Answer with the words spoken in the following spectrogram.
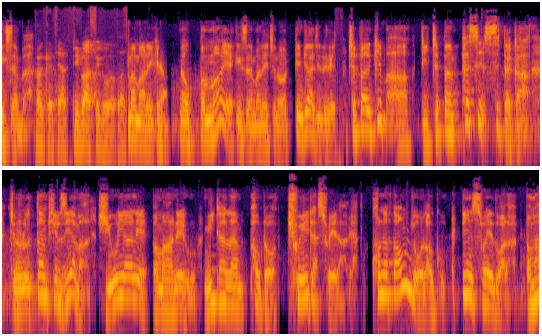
example ဟုတ်ကဲ့ဆရာပြပစစ်ကိုမှန်ပါတယ်ခင်ဗျနောက်ဗမာရဲ့ example လေးကျွန်တော်တင်ပြချင်တယ်ဂျပန်ခေတ်မှာဒီဂျပန်ဖက်စစ်စစ်တပ်ကကျွန်တော်တို့တန်ဖြူစရက်မှာယူရီးယားနဲ့ဗမာနဲ့ကိုမီတာလန်ဖောက်တော့ချွေးတက်ဆွဲတာဗျ9000ကျော်လောက်ကိုအတင်းဆွဲသွားတာဗမာ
